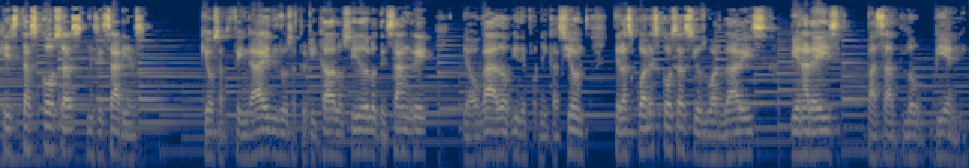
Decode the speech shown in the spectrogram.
que estas cosas necesarias, que os abstengáis de los sacrificados a los ídolos de sangre, de ahogado y de fornicación, de las cuales cosas si os guardareis, bien haréis, pasadlo bien.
